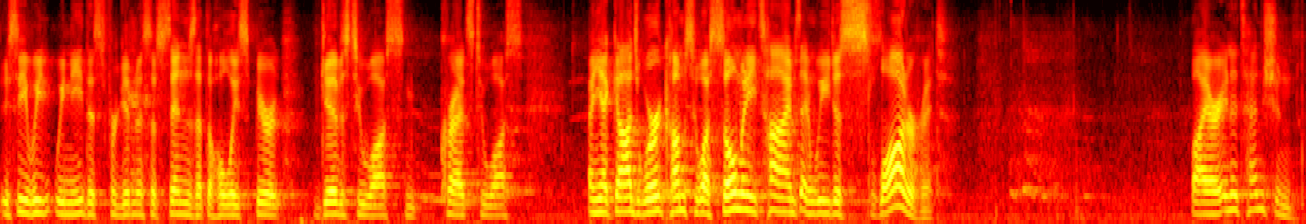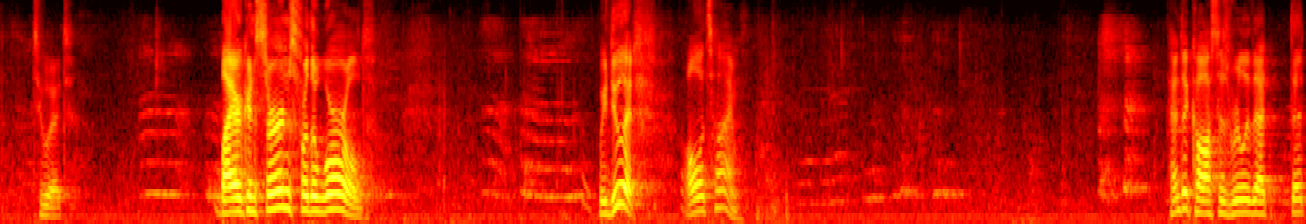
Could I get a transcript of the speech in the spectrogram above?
You see, we, we need this forgiveness of sins that the Holy Spirit gives to us and credits to us. And yet, God's word comes to us so many times and we just slaughter it by our inattention to it, by our concerns for the world. We do it all the time. Pentecost is really that, that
